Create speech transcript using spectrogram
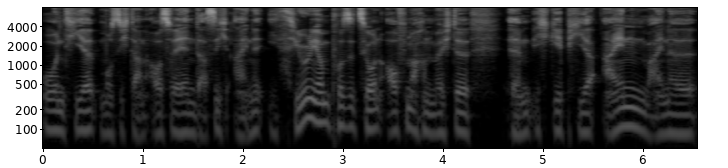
Und hier muss ich dann auswählen, dass ich eine Ethereum-Position aufmachen möchte. Ähm, ich gebe hier ein meine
